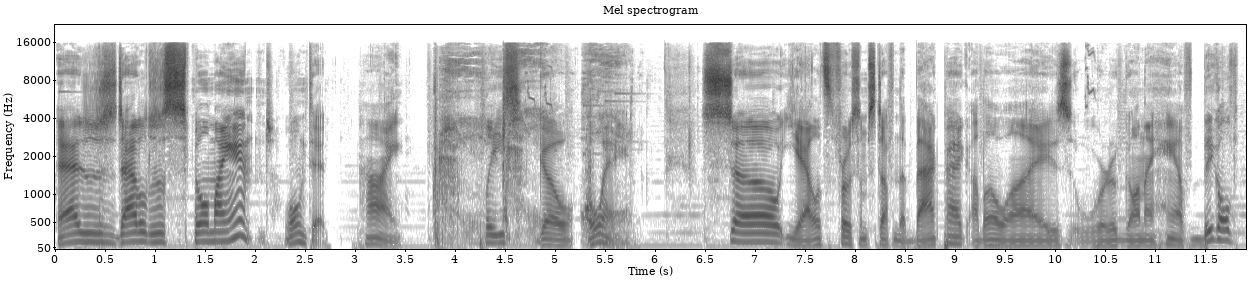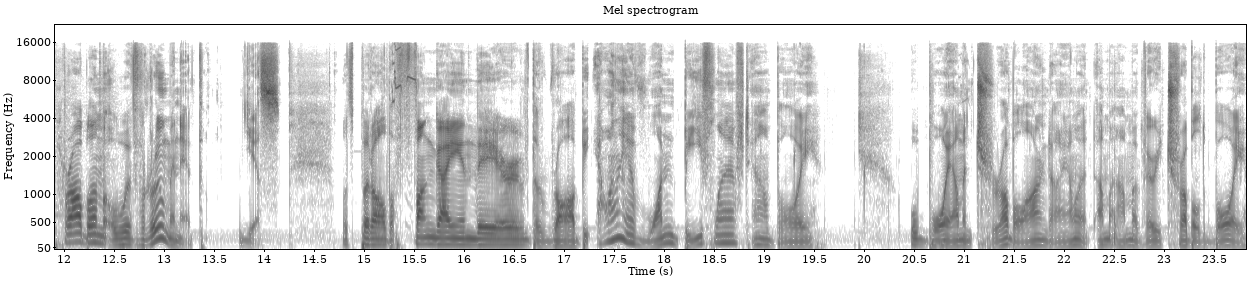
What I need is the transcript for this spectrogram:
That'll just spill my end, won't it? Hi. Please go away. So, yeah, let's throw some stuff in the backpack, otherwise we're gonna have big old problem with room in it. Yes. Let's put all the fungi in there, the raw beef. I only have one beef left? Oh, boy. Oh, boy, I'm in trouble, aren't I? I'm a, I'm a, I'm a very troubled boy.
